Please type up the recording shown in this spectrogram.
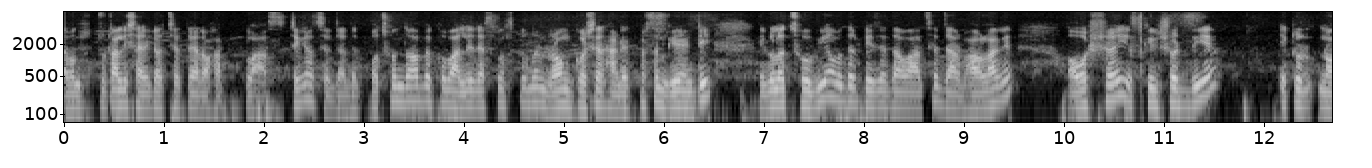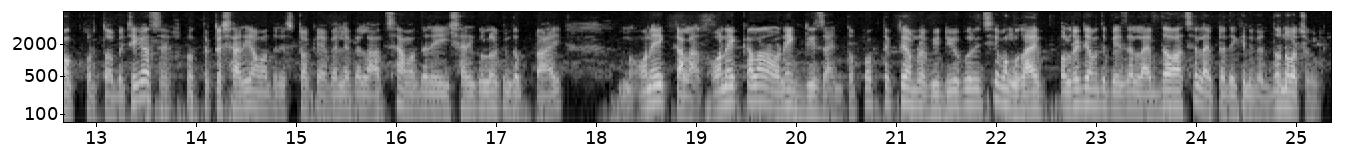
এবং টোটালি শাড়িটা হচ্ছে তেরো হাত প্লাস ঠিক আছে? যাদের পছন্দ হবে খুব আর্লি রেসপন্স করবেন, রং কোষের হান্ড্রেড পার্সেন্ট গ্যারেন্টি এগুলো ছবি আমাদের পেজে দেওয়া আছে, যার ভালো লাগে অবশ্যই স্ক্রিনশট দিয়ে একটু নক করতে হবে, ঠিক আছে? প্রত্যেকটা শাড়ি আমাদের স্টকে অ্যাভেলেবেল আছে। আমাদের এই শাড়িগুলোর কিন্তু প্রায় অনেক কালার অনেক কালার অনেক ডিজাইন তো প্রত্যেকটি আমরা ভিডিও করেছি এবং লাইভ অলরেডি আমাদের পেজে লাইভ দেওয়া আছে লাইভটা দেখে নেবেন। ধন্যবাদ সকলকে।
